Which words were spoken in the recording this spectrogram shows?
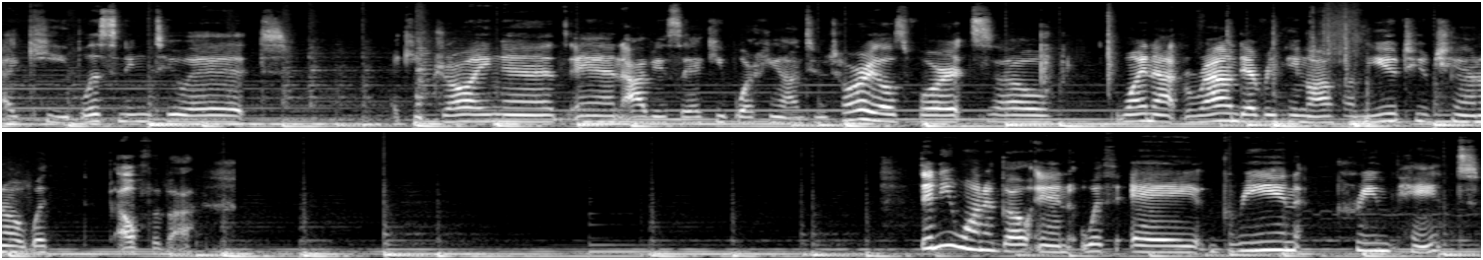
I keep listening to it. I keep drawing it, and obviously, I keep working on tutorials for it. So, why not round everything off on the YouTube channel with Elphaba? Then you want to go in with a green cream paint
